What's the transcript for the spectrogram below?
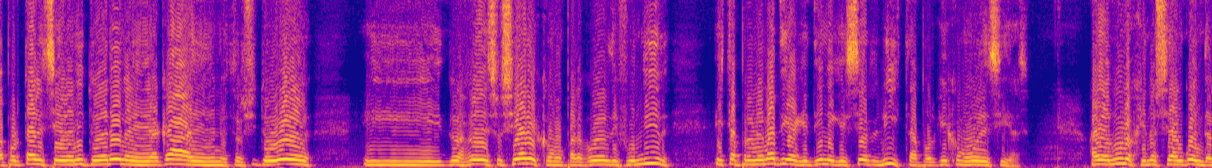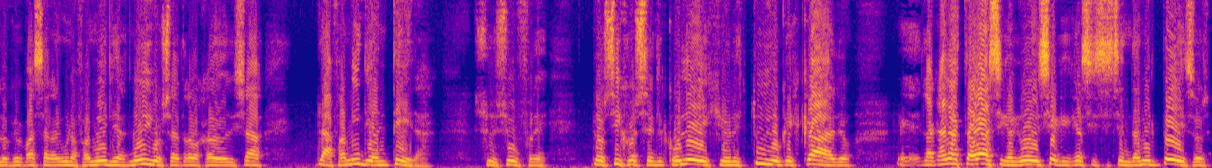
aportar ese granito de arena desde acá, desde nuestro sitio web y las redes sociales, como para poder difundir esta problemática que tiene que ser vista, porque es como vos decías, hay algunos que no se dan cuenta de lo que pasa en algunas familias, no digo ya trabajado ya, la familia entera sufre, los hijos en el colegio, el estudio que es caro, eh, la canasta básica que vos decías que casi 60 mil pesos,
